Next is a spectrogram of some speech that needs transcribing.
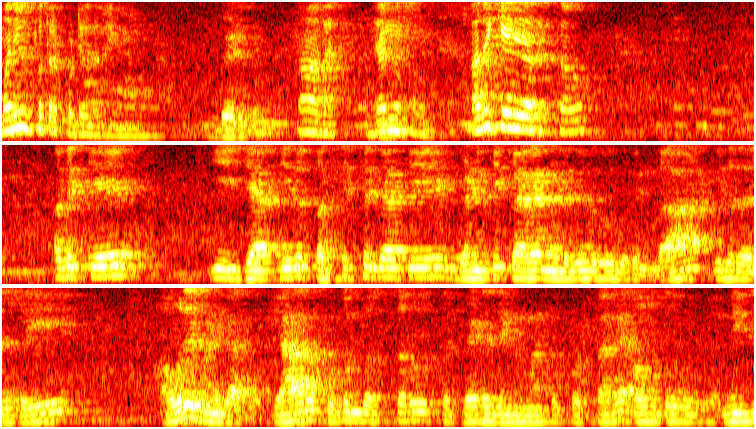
ಮನವಿ ಪತ್ರ ಕೊಟ್ಟಿದ್ದಾರೆ ನೀವು ಬೇಡ ಜಂಗಮ್. ಹಾಂ ಅದೇ ಜಂಗಮ ಸಮಿತಿ ಅದಕ್ಕೆ ಏನು ತಾವು? ಅದಕ್ಕೆ ಈ ಜಾ ಇದು ಪರಿಶಿಷ್ಟ ಜಾತಿ ಗಣತಿ ಕಾರ್ಯ ನಡೆದಿರುವುದರಿಂದ ಇದರಲ್ಲಿ ಅವರೇ ಹೊಣೆಗಾರರು. ಯಾರು ಕುಟುಂಬಸ್ಥರು ಬೇಡ ಜಂಗಮ ಕೊಡ್ತಾರೆ. ಅವ್ರದ್ದು ನಿಜ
